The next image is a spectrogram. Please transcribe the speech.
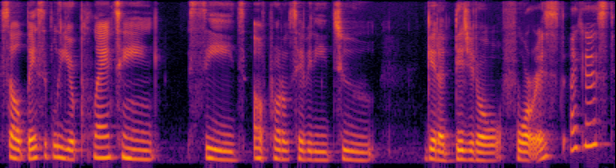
So basically, you're planting seeds of productivity to get a digital forest, I guess.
